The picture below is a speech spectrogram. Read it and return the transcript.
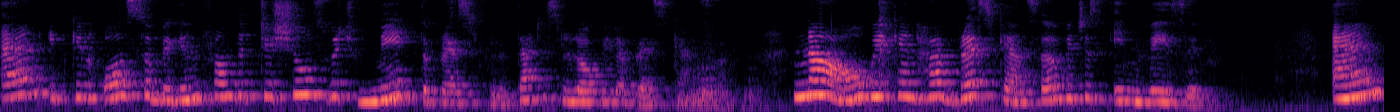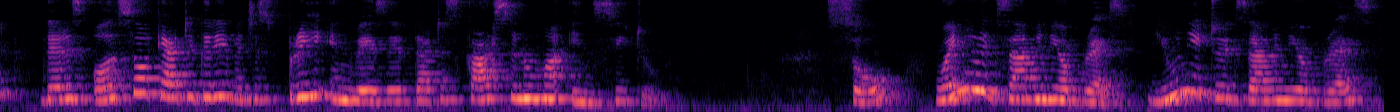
and it can also begin from the tissues which make the breast milk. That is lobular breast cancer. Now we can have breast cancer which is invasive. And there is also a category which is pre-invasive that is carcinoma in situ. So when you examine your breast, you need to examine your breast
